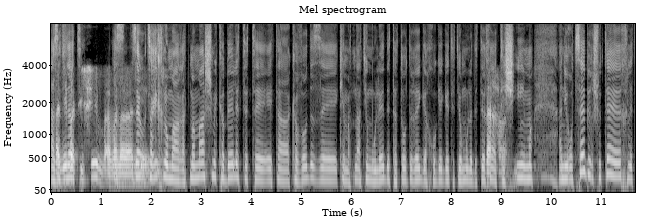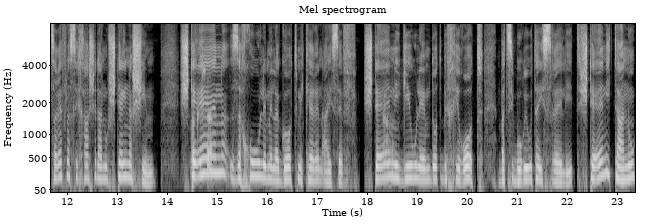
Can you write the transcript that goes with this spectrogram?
אני בת 90, אבל אני... זהו, צריך לומר, את ממש מקבלת את, אה, את הכבוד הזה כמתנת יום הולדת, את עוד רגע חוגגת את יום הולדתך נכון. ה-90. אני רוצה ברשותך לצרף לשיחה שלנו שתי נשים. שתיהן זכו למלגות מקרן אייסף, שתיהן אה. הגיעו לעמדות בכירות בציבוריות הישראלית, שתיהן איתנו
